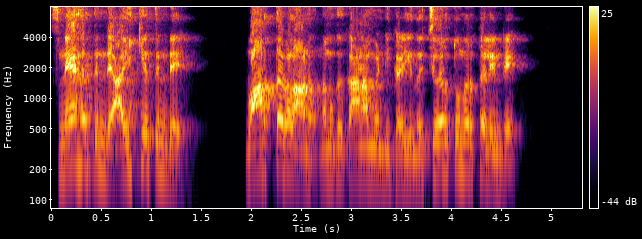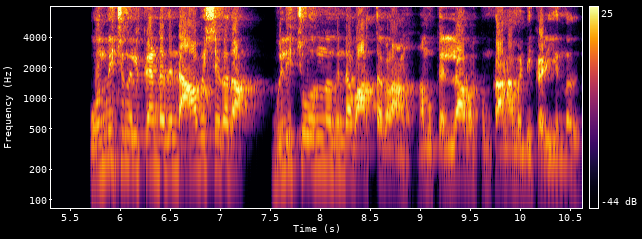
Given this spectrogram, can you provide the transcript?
സ്നേഹത്തിന്റെ ഐക്യത്തിന്റെ വാർത്തകളാണ് നമുക്ക് കാണാൻ വേണ്ടി കഴിയുന്നത്. ചേർത്തു നിർത്തലിന്റെ ഒന്നിച്ചു നിൽക്കേണ്ടതിന്റെ ആവശ്യകത വിളിച്ചോതുന്നതിന്റെ വാർത്തകളാണ് നമുക്ക് എല്ലാവർക്കും കാണാൻ വേണ്ടി കഴിയുന്നത്.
